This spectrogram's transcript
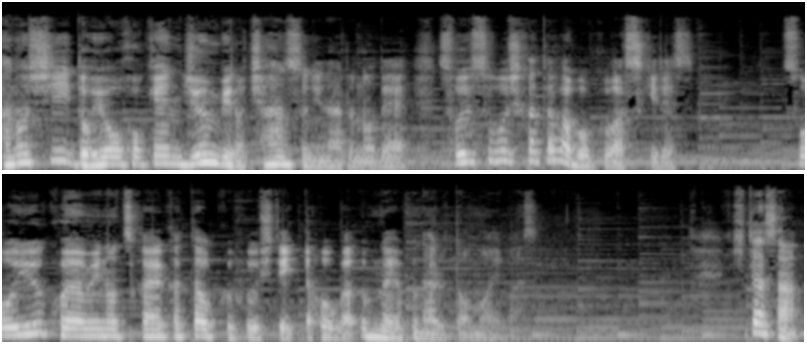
楽しい土曜保険準備のチャンスになるので、そういう過ごし方が僕は好きです。そういう暦の使い方を工夫していった方が運が良くなると思います。北さん、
